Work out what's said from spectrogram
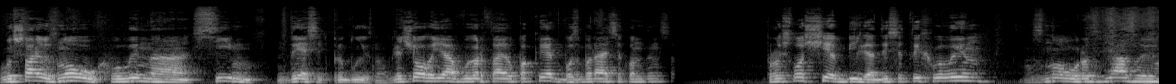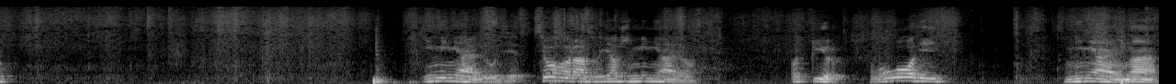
Лишаю знову хвилин на 7-10 приблизно. Для чого я вигортаю пакет, бо збирається конденсат. Пройшло ще біля 10 хвилин. Знову розв'язую. І міняю, друзі. Цього разу я вже міняю папір вологий. Міняю на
